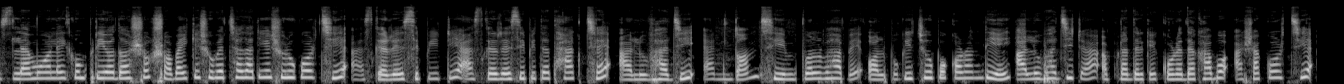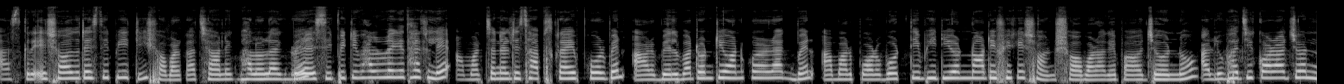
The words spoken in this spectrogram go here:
আসসালামু আলাইকুম, প্রিয় দর্শক। সবাইকে শুভেচ্ছা জানিয়ে শুরু করছি আজকের রেসিপিটি। আজকের রেসিপিতে থাকছে আলু ভাজি একদম সিম্পলভাবে অল্প কিছু উপকরণ দিয়েই আলু ভাজিটা আপনাদেরকে করে দেখাবো। আশা করছি আজকের এই সহজ রেসিপিটি সবার কাছে অনেক ভালো লাগবে। রেসিপিটি ভালো লেগে থাকলে আমার চ্যানেলটি সাবস্ক্রাইব করবেন আর বেল বাটনটি অন করে রাখবেন আমার পরবর্তী ভিডিওর নোটিফিকেশন সবার আগে পাওয়ার জন্য। আলু ভাজি করার জন্য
